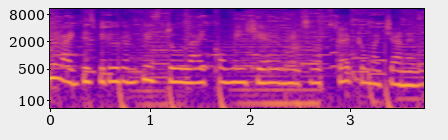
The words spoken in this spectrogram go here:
you like this video then please do like comment share and subscribe to my channel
